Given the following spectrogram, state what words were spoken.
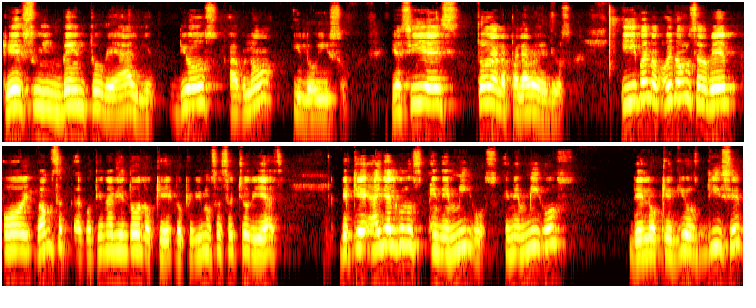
que es un invento de alguien. Dios habló y lo hizo. Y así es toda la palabra de Dios. Y bueno, hoy vamos a ver, hoy vamos a, continuar viendo lo que, lo que vimos hace ocho días, de que hay algunos enemigos, enemigos de lo que Dios dice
